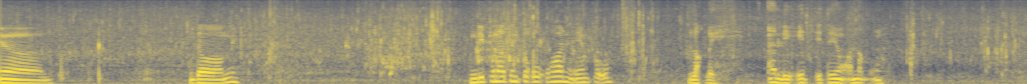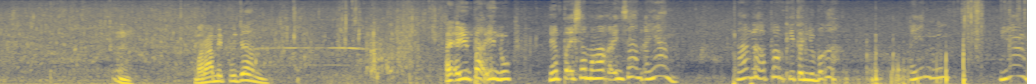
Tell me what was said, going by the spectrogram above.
Yan. Dami. Hindi po natin ito kukuhanin. Ayan po. oh. Laki. Ah. Ito yung anak. Oh. Mm. Marami po dyan. Ay, ayun pa. Ayun oh. Yan pa isa mga kainsan. Ayan. Nagapang. Kita nyo ba ka? Ayan oh. Yan.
